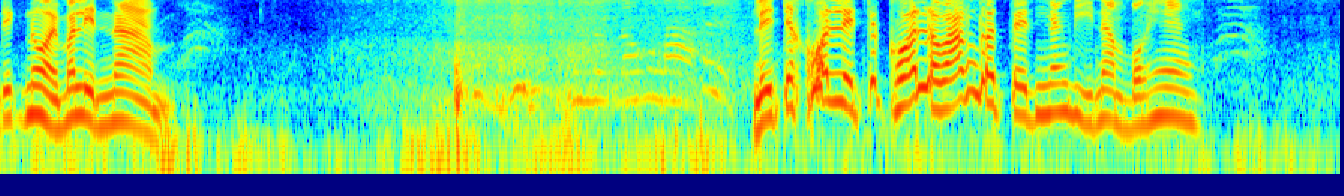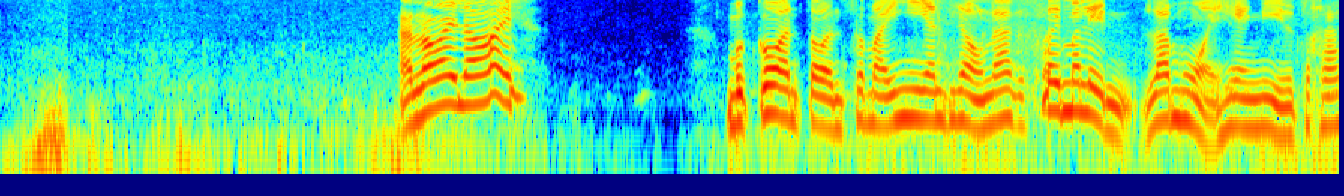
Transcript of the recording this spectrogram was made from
เด็กหน่อยมาเล่นน้ำเล่นจะคนเล่นจะคนระวังรถเต็นยังดีน้ำบ่แห้งอร่อยเอยเมื่อก่อนตอนสมัยเฮียนพี่น้องน้าก็เคยมาเล่นลำหอยแห่งนี่นะจ๊ะคะ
